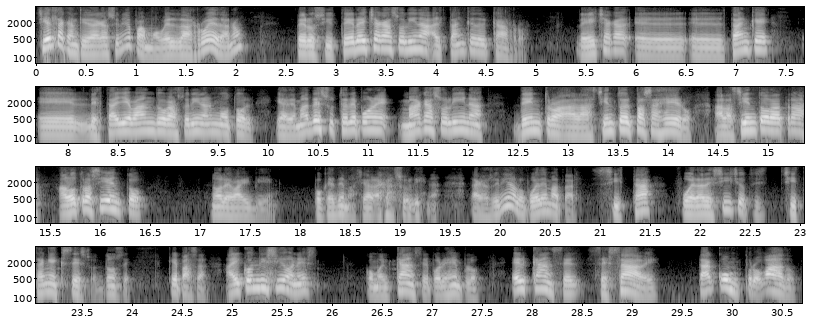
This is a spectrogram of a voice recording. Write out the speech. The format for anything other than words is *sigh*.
cierta cantidad de gasolina para mover la rueda, ¿no? Pero si usted le echa gasolina al tanque del carro, le echa el, tanque, eh, le está llevando gasolina al motor y además de eso usted le pone más gasolina dentro al asiento del pasajero, al asiento de atrás, al otro asiento, no le va a ir bien, porque es demasiada *laughs* gasolina. La gasolina lo puede matar si está fuera de sitio, si está en exceso. Entonces, ¿qué pasa? Hay condiciones como el cáncer, por ejemplo. El cáncer se sabe, está comprobado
